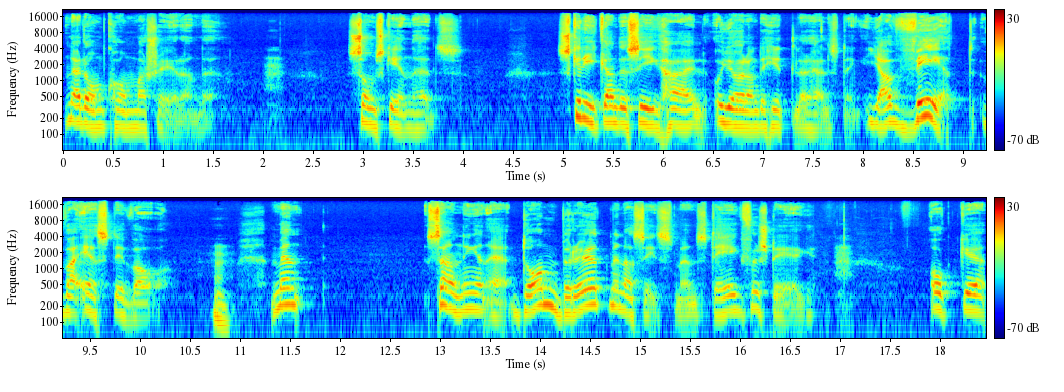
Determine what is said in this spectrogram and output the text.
när de kom marscherande. Som skinheads. Skrikande Sieg Heil och görande Hitlerhälsning. Jag vet vad SD var. Mm. Men sanningen är, de bröt med nazismen steg för steg. Och eh,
